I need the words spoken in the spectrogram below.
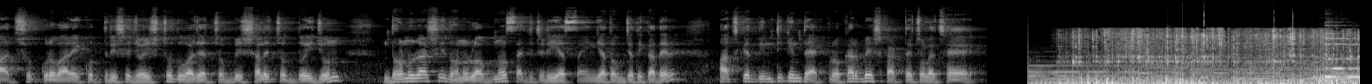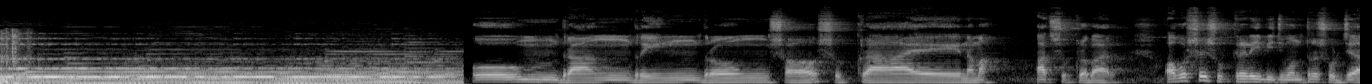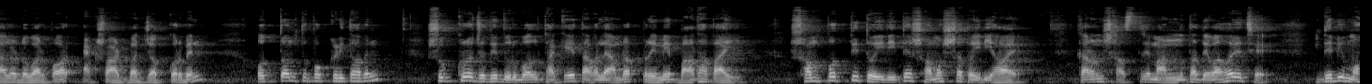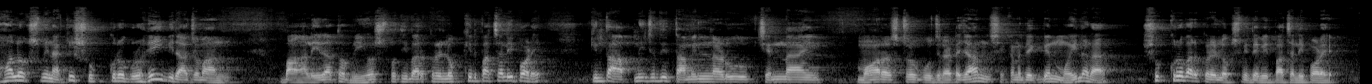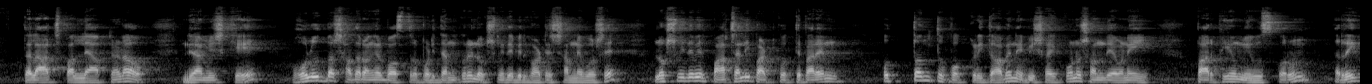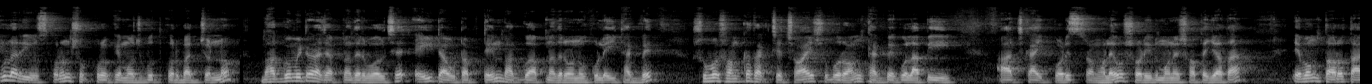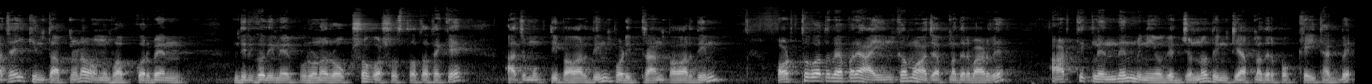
আজ শুক্রবার একত্রিশে জ্যৈষ্ঠ দু হাজার চব্বিশ সালে চোদ্দোই জুন ধনুরাশি, ধনুলগ্ন স্যাজিটেরিয়াস সাইন জাতক জাতিকাদের আজকের দিনটি কিন্তু এক প্রকার বেশ কাটতে চলেছে। ওম দ্রাং দ্রিং দ্রং স শুক্রায় নমঃ। আজ শুক্রবার। অবশ্যই শুক্রের এই বীজমন্ত্র সূর্যের আলো ডোবার পর একশো আটবার জপ করবেন। অত্যন্ত উপকৃত হবেন। শুক্র যদি দুর্বল থাকে, তাহলে আমরা প্রেমে বাধা পাই। সম্পত্তি তৈরিতে সমস্যা তৈরি হয়। কারণ শাস্ত্রে মান্যতা দেওয়া হয়েছে, দেবী মহালক্ষ্মী নাকি শুক্র গ্রহেই বিরাজমান। বাঙালিরা তো বৃহস্পতিবার করে লক্ষ্মীর পাঁচালি পড়ে। কিন্তু আপনি যদি তামিলনাড়ু, চেন্নাই, মহারাষ্ট্র, গুজরাটে যান, সেখানে দেখবেন মহিলারা শুক্রবার করে লক্ষ্মী দেবীর পাঁচালি পড়ে। তাহলে আজ পারলে আপনারাও নিরামিষ খেয়ে হলুদ বা সাদা রঙের বস্ত্র পরিধান করে লক্ষ্মী দেবীর ঘটের সামনে বসে লক্ষ্মী দেবীর পাঁচালি পাঠ করতে পারেন। অত্যন্ত উপকৃত হবেন, এ বিষয়ে কোনো সন্দেহ নেই। পারফিউম ইউজ করুন, রেগুলার ইউজ করুন, শুক্রকে মজবুত করবার জন্য। ভাগ্য মিটার আজ আপনাদের বলছে এইট আউট অফ টেন ভাগ্য আপনাদের অনুকূলেই থাকবে। শুভ সংখ্যা থাকছে ছয়, শুভ রং থাকবে গোলাপি। আজ কায়িক পরিশ্রম হলেও শরীর মনে সতেজতা এবং তরতাজাই কিন্তু আপনারা অনুভব করবেন। দীর্ঘদিনের পুরনো রোগশোক অসুস্থতা থেকে আজ মুক্তি পাওয়ার দিন, পরিত্রাণ পাওয়ার দিন। অর্থগত ব্যাপারে আয় ইনকামও আজ আপনাদের বাড়বে। আর্থিক লেনদেন বিনিয়োগের জন্য দিনটি আপনাদের পক্ষেই থাকবে।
